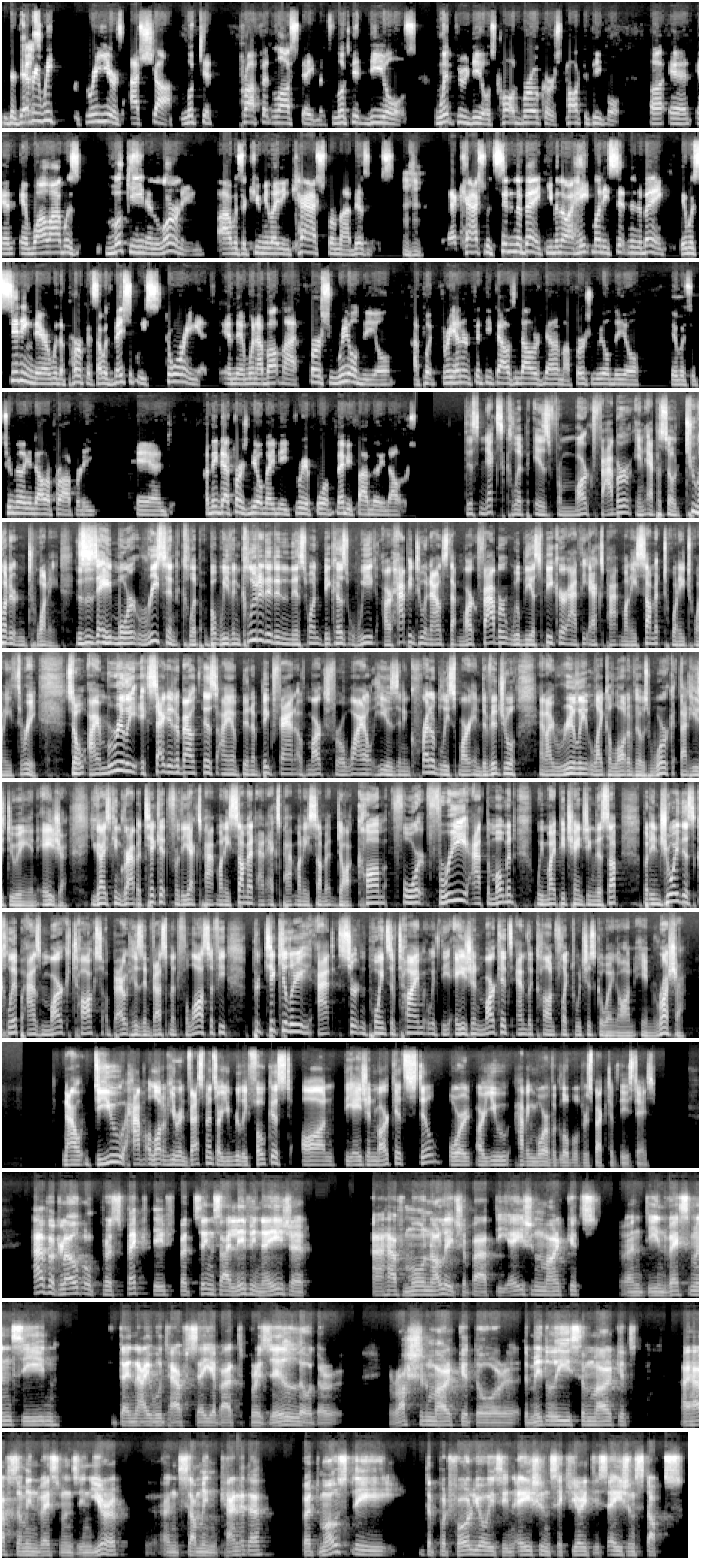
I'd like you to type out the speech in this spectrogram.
Because every week for three years, I shopped, looked at profit and loss statements, looked at deals, went through deals, called brokers, talked to people, uh, and, and, and while I was looking and learning, I was accumulating cash for my business. Mm-hmm. That cash would sit in the bank, even though I hate money sitting in the bank. It was sitting there with a purpose. I was basically storing it. And then when I bought my first real deal, I put $350,000 down on my first real deal. It was a $2 million property. And I think that first deal made me three or four, maybe $5 million. This next clip is from Marc Faber in episode 220. This is a more recent clip, but we've included it in this one because we are happy to announce that Marc Faber will be a speaker at the Expat Money Summit 2023. So I am really excited about this. I have been a big fan of Marc's for a while. He is an incredibly smart individual, and I really like a lot of his work that he's doing in Asia. You guys can grab a ticket for the Expat Money Summit at expatmoneysummit.com for free at the moment. We might be changing this up but enjoy this clip as Marc talks about his investment philosophy, particularly at certain points of time with the Asian markets and the conflict which is going on in Russia. Now, do you have a lot of your investments? Are you really focused on the Asian markets still, or are you having more of a global perspective these days? I have a global perspective, but since I live in Asia, I have more knowledge about the Asian markets and the investment scene than I would have, say, about Brazil or the Russian market or the Middle Eastern market. I have some investments in Europe and some in Canada, but mostly the portfolio is in Asian securities, Asian stocks.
